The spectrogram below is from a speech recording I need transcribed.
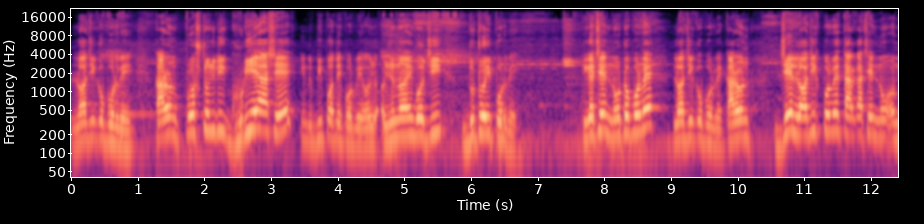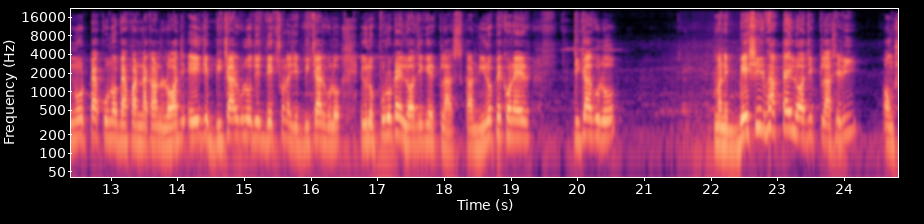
লজিকও পড়বে। কারণ প্রশ্ন যদি ঘুরিয়ে আসে, কিন্তু বিপদে পড়বে। ওই ওই জন্য আমি বলছি, দুটোই পড়বে। ঠিক আছে? নোটও পড়বে লজিকও পড়বে। কারণ যে লজিক পড়বে তার কাছে নোটটা কোনো ব্যাপার না। কারণ লজ এই যে বিচারগুলো যদি দেখছ না, যে বিচারগুলো, এগুলো পুরোটাই লজিকের ক্লাস কারণ নিরপেক্ষণের টিকাগুলো মানে বেশিরভাগটাই লজিক ক্লাসেরই অংশ।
